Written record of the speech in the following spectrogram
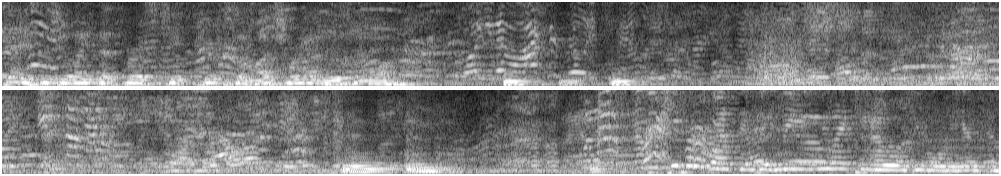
Okay, since you like that first cheap trick so much, we're gonna do some more. well, you know, I could really challenge them. She's we keep requesting because we, we like to know what people want to hear, so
